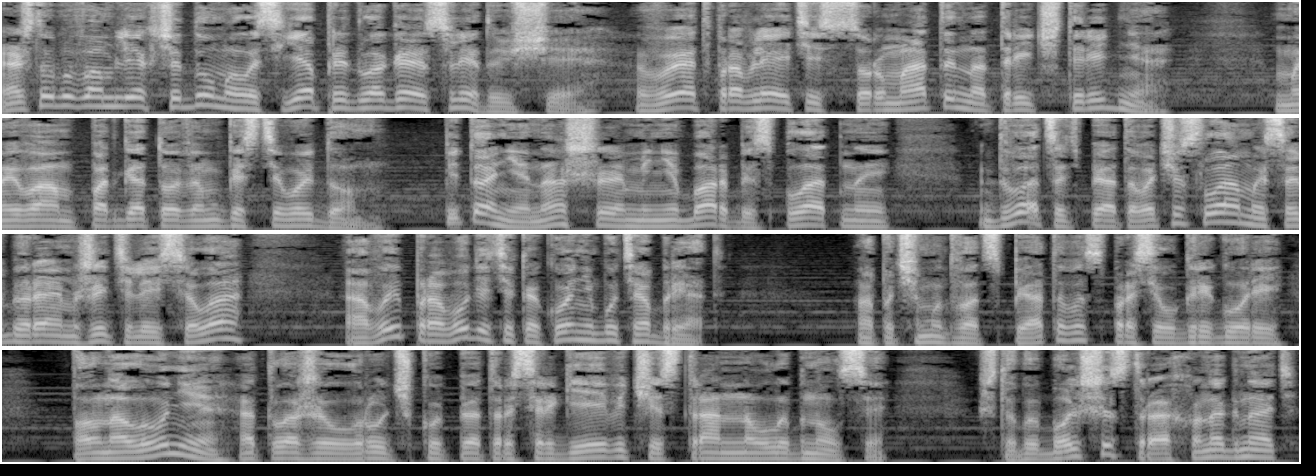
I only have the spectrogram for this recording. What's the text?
А чтобы вам легче думалось, я предлагаю следующее. Вы отправляетесь в Сурматы на 3-4 дня. Мы вам подготовим гостевой дом. Питание наше, мини-бар бесплатный. 25 числа мы собираем жителей села, а вы проводите какой-нибудь обряд». «А почему 25-го?» — спросил Григорий. «Полнолуние?» — отложил ручку Петр Сергеевич и странно улыбнулся. «Чтобы больше страху нагнать».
